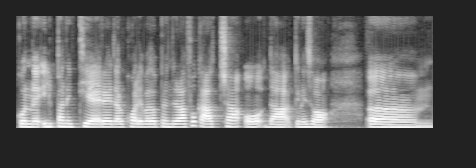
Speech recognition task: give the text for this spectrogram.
con il panettiere dal quale vado a prendere la focaccia o da, che ne so, uh,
